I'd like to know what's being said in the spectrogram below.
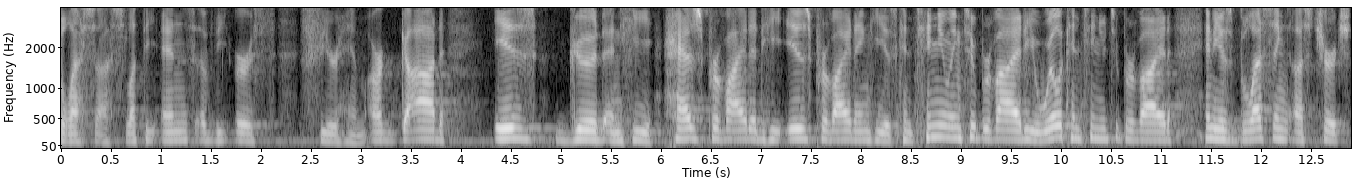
bless us. Let the ends of the earth fear him. Our God is good and he has provided, he is providing, he is continuing to provide, he will continue to provide, and he is blessing us, church,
